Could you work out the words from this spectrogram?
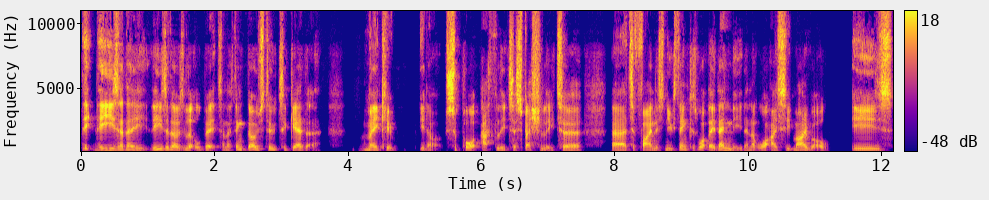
Th- these are the these are those little bits, and I think those two together make it you know support athletes especially to uh, to find this new thing because what they then need and what I see my role is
